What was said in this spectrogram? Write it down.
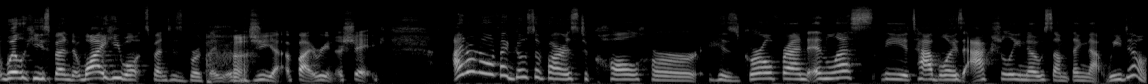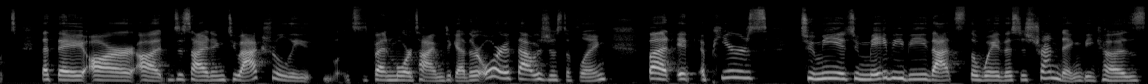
Will he spend it? Why he won't spend his birthday with GF Irina Shayk? I don't know if I'd go so far as to call her his girlfriend unless the tabloids actually know something that we don't, that they are uh, deciding to actually spend more time together, or if that was just a fling. But it appears to me to maybe be that's the way this is trending because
